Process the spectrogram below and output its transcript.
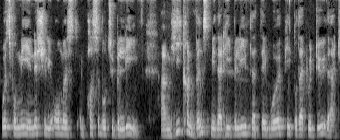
was for me initially almost impossible to believe. Um, he convinced me that he believed that there were people that would do that.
